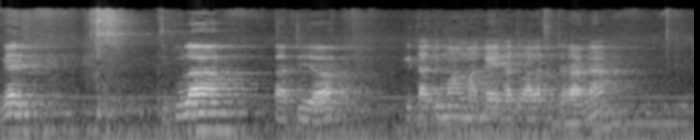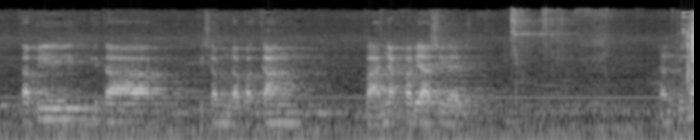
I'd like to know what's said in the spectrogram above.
Oke, itulah tadi ya. Kita cuma memakai satu alat sederhana, tapi kita bisa mendapatkan banyak variasi guys. Dan cuma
